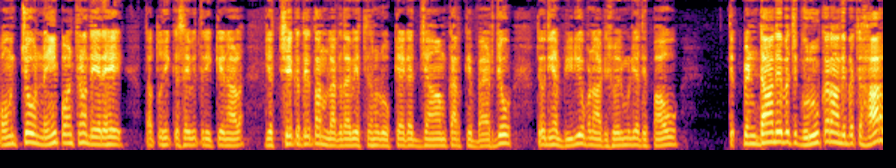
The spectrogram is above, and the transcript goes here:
ਪਹੁੰਚੋ, ਨਹੀਂ ਪਹੁੰਚਣ ਦੇ ਰਹੇ, ਤਾਂ ਤੁਸੀਂ ਕਿਸੇ ਵੀ ਤਰੀਕੇ ਨਾਲ ਜਿੱਥੇ ਕਿਤੇ ਤੁਹਾਨੂੰ ਲੱਗਦਾ ਵੀ ਇੱਥੇ ਤੁਹਾਨੂੰ ਰੋਕਿਆ ਗਿਆ, ਜਾਮ ਕਰਕੇ ਬੈਠ ਜਾਓ ਤੇ ਉਹਦੀਆਂ ਵੀਡੀਓ ਬਣਾ ਕੇ ਸੋਸ਼ਲ ਮੀਡੀਆ ਤੇ ਪਾਓ। ਤੇ ਪਿੰਡਾਂ ਦੇ ਵਿੱਚ, ਗੁਰੂ ਘਰਾਂ ਦੇ ਵਿੱਚ, ਹਰ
